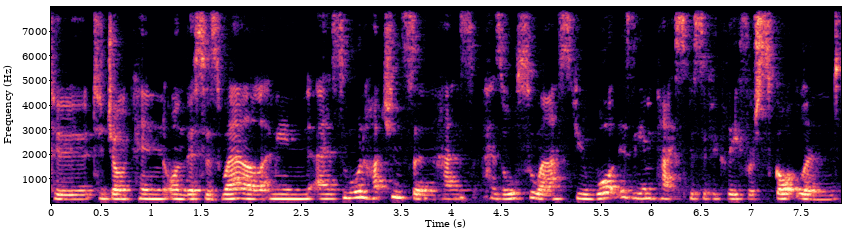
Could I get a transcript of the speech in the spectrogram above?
to to jump in on this as well. I mean, uh, Simone Hutchinson has has also asked you what is the impact specifically for Scotland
